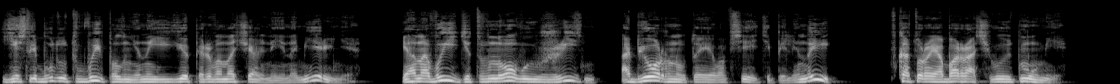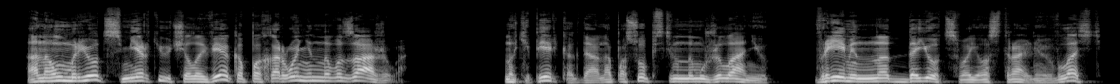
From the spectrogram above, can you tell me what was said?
Если будут выполнены ее первоначальные намерения, и она выйдет в новую жизнь, обернутая во все эти пелены, в которые оборачивают мумии, она умрет смертью человека, похороненного заживо. Но теперь, когда она по собственному желанию временно отдает свою астральную власть,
